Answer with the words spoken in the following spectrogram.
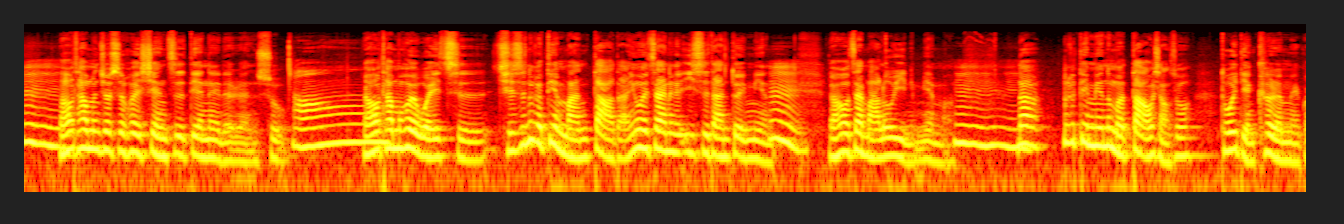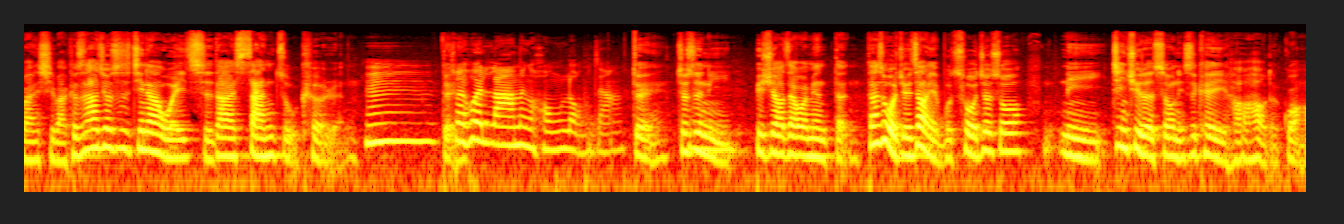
嗯，然后他们就是会限制店内的人数，哦，然后他们会维持，其实那个店蛮大的，因为在那个伊势丹对面，嗯，然后在马路易里面嘛，嗯嗯，那那个店面那么大，我想说多一点客人没关系吧，可是他就是尽量维持大概三组客人，嗯，对，所以会拉那个红龙这样，对，就是你。必须要在外面等，但是我觉得这样也不错。就是说，你进去的时候，你是可以好好的逛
